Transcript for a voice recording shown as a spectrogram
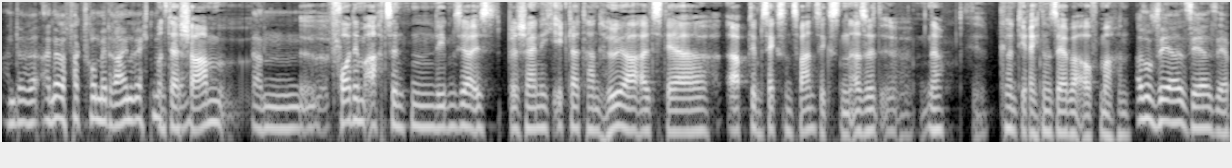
andere, andere Faktoren mit reinrechnest, Und der ja, Charme dann äh, vor dem 18. Lebensjahr ist wahrscheinlich eklatant höher als der ab dem 26. Also, äh, ne, könnt die Rechnung selber aufmachen. also sehr, sehr, sehr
